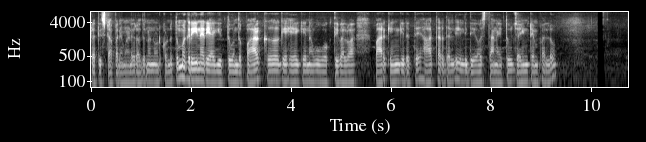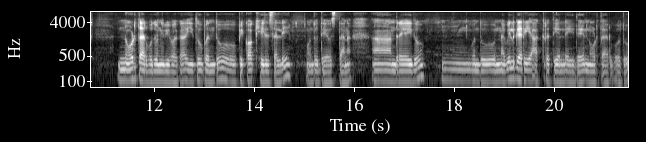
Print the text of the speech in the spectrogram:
ಪ್ರತಿಷ್ಠಾಪನೆ ಮಾಡಿದ್ರು, ಅದನ್ನು ನೋಡಿಕೊಂಡು. ತುಂಬ ಗ್ರೀನರಿ ಆಗಿತ್ತು, ಒಂದು ಪಾರ್ಕ್ಗೆ ಹೇಗೆ ನಾವು ಹೋಗ್ತೀವಲ್ವ? ಪಾರ್ಕ್ ಹೆಂಗಿರುತ್ತೆ? ಆ ಥರದಲ್ಲಿ ಇಲ್ಲಿ ದೇವಸ್ಥಾನ ಇತ್ತು, ಜೈನ್ ಟೆಂಪಲ್ಲು ನೋಡ್ತಾ ಇರ್ಬೋದು ನೀವು ಇವಾಗ. ಇದು ಬಂದು ಪಿಕಾಕ್ ಹಿಲ್ಸಲ್ಲಿ ಒಂದು ದೇವಸ್ಥಾನ. ಅಂದರೆ ಇದು ಒಂದು ನವಿಲ್ಗರಿ ಆಕೃತಿಯಲ್ಲೇ ಇದೆ, ನೋಡ್ತಾ ಇರ್ಬೋದು.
